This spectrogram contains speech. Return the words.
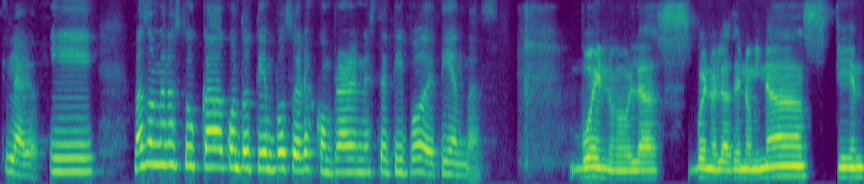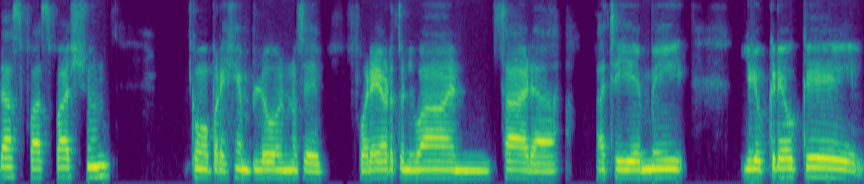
Claro, y más o menos tú cada cuánto tiempo sueles comprar en este tipo de tiendas. Bueno, las, bueno, las denominadas tiendas fast fashion, como por ejemplo, no sé, Forever 21, Zara, H&M, yo creo que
